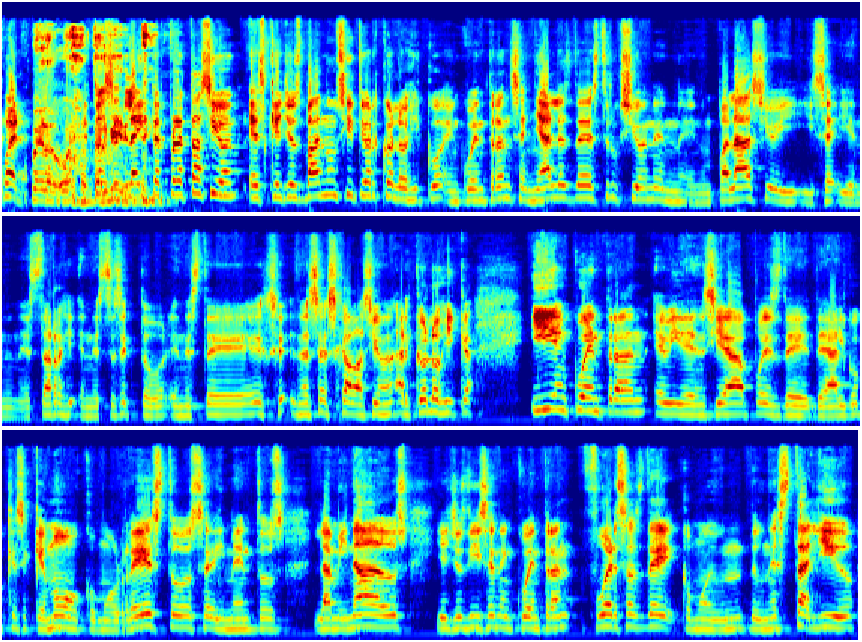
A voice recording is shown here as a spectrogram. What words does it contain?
Bueno, entonces la interpretación es que ellos van a un sitio arqueológico, encuentran señales de destrucción en, un palacio y, en, esta, en este sector, en, este, en esta excavación arqueológica, y encuentran evidencia pues de, de algo que se quemó, como restos, sedimentos laminados, y ellos dicen encuentran fuerzas de como de un, de un estallido,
